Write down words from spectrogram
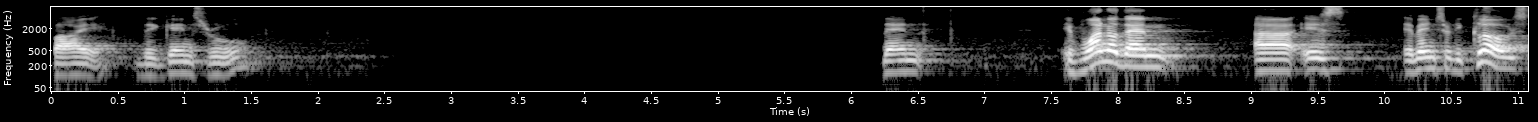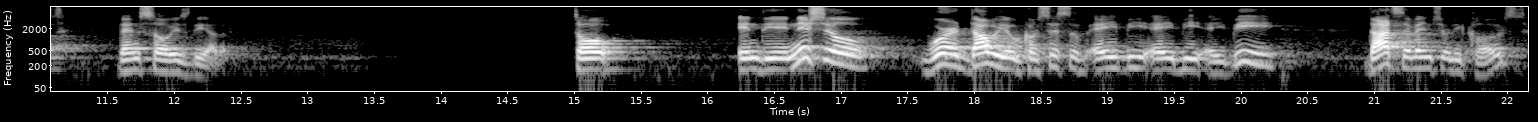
by the games rule, then if one of them uh, is eventually closed, then so is the other. So in the initial word W consists of A, B, A, B, A, B, that's eventually closed,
